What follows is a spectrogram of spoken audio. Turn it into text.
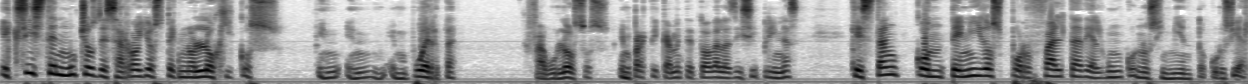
Existen muchos desarrollos tecnológicos en, en puerta fabulosos en prácticamente todas las disciplinas que están contenidos por falta de algún conocimiento crucial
